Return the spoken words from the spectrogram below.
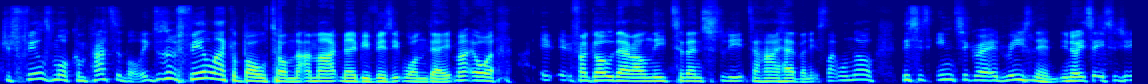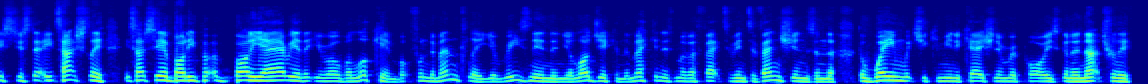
just feels more compatible. It doesn't feel like a bolt on that I might maybe visit one day. It might, or if I go there, I'll need to then study it to high heaven. It's like, well, no, this is integrated reasoning. You know, it's it's, it's just it's actually it's actually a body a body area that you're overlooking, but fundamentally, your reasoning and your logic and the mechanism of effective interventions and the the way in which your communication and rapport is going to naturally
